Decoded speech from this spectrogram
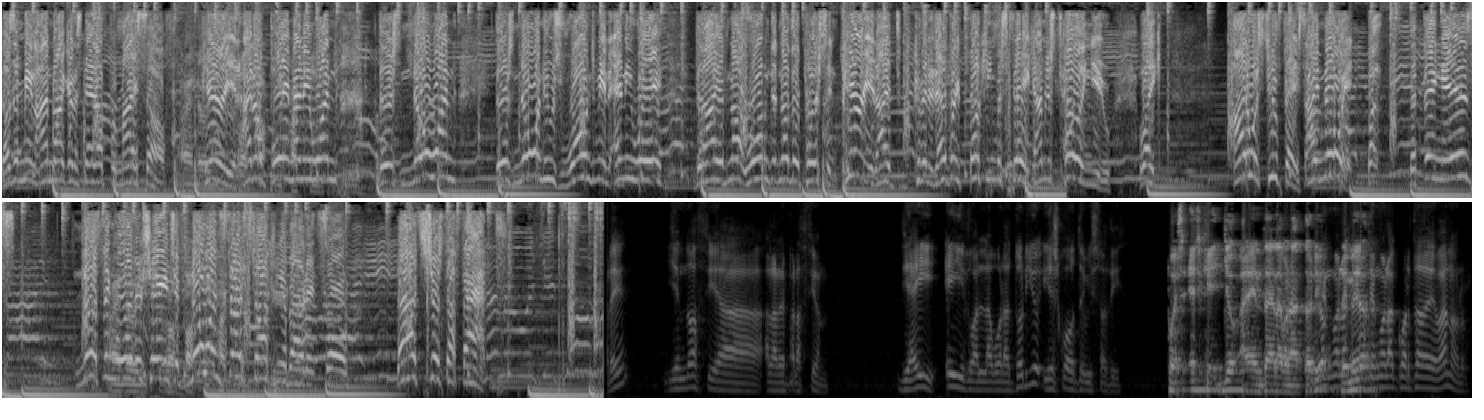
doesn't mean I'm not gonna stand up for myself. Period. I don't blame anyone. There's no one there's no one who's wronged me in any way that I have not wronged another person. Period. I've committed every fucking mistake. I'm just telling you. Like I was two-faced. I know it. But the thing is, nothing will ever change if no one starts talking about it. So that's just a fact. Yendo hacia a la reparación. De ahí he ido al laboratorio y es cuando te he visto a ti. Pues es que yo al entrar al laboratorio, Tengo la, primero. tengo la cuarta de Vanor.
